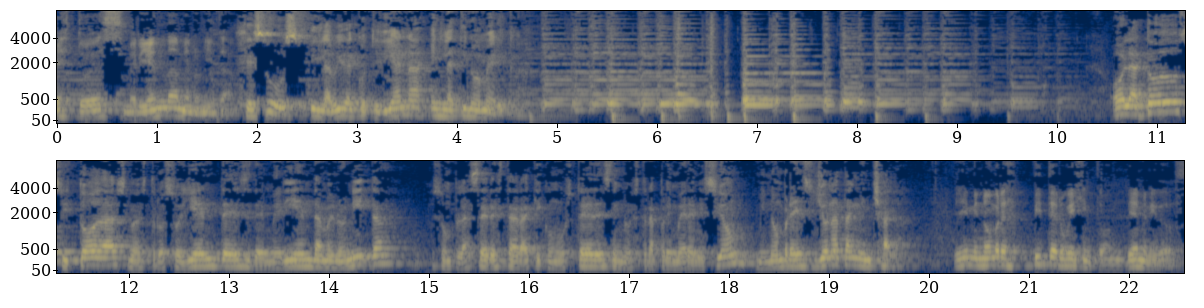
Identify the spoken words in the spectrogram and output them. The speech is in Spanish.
Esto es Merienda Menonita. Jesús y la vida cotidiana en Latinoamérica. Hola a todos y todas nuestros oyentes de Merienda Menonita. Es un placer estar aquí con ustedes en nuestra primera emisión. Mi nombre es Jonathan Minchala. Y mi nombre es Peter Wigington. Bienvenidos.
